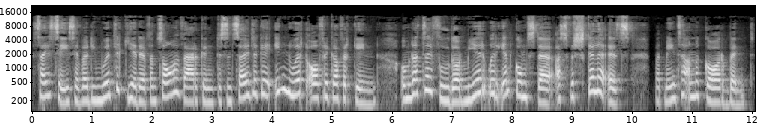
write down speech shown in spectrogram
Sy sê sy wou die moontlikhede van samewerking tussen Suidelike en Noord-Afrika verken, omdat sy voel daar meer ooreenkomste as verskille is wat mense aan mekaar bind.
